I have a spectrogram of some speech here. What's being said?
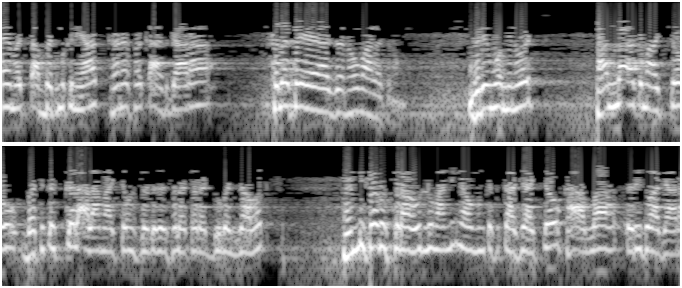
የመጣበት ምክንያት ከነፈቃት ጋራ ስለተያያዘ ነው ማለት ነው። እንግዲህ ሙእሚኖች ታላ አቅማቸው በትክክል አላማቸውን ስለተረዱ በዛ ወቅት የሚሰሩት ስራ ሁሉ ማንኛውም እንቅስቃሴያቸው ከአላህ ሪዷ ጋራ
